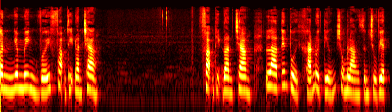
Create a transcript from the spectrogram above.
cần nghiêm minh với Phạm Thị Đoan Trang. Phạm Thị Đoan Trang là tên tuổi khá nổi tiếng trong làng dân chủ Việt,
